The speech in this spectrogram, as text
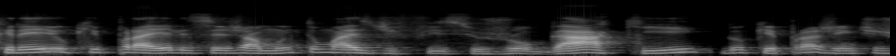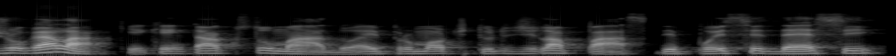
creio que para ele seja muito mais difícil jogar aqui do que para a gente jogar lá. Que quem está acostumado a ir para uma altitude de La Paz, depois você desce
